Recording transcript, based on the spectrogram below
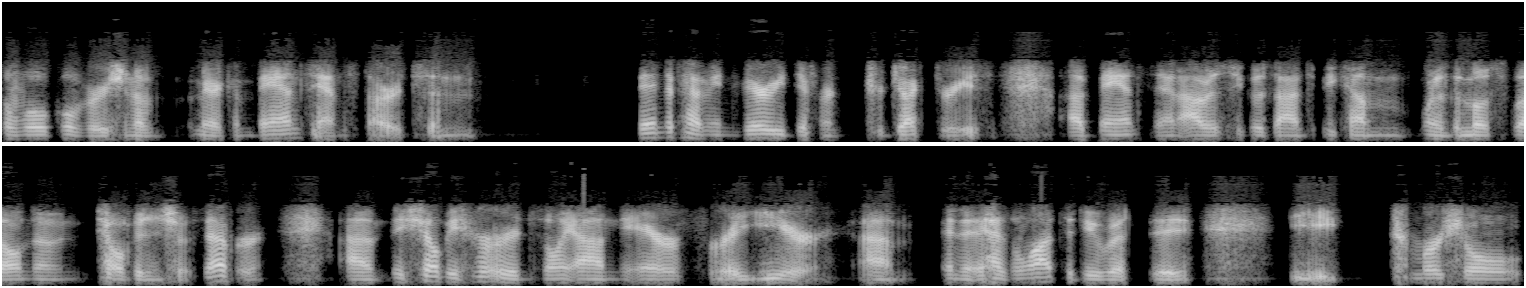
the local version of American Bandstand starts, and they end up having very different trajectories. Uh, Bandstand obviously goes on to become one of the most well-known television shows ever. Um, they Shall Be Heard is only on the air for a year, um, and it has a lot to do with the the commercial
